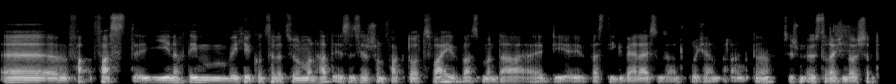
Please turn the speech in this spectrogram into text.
äh, fa fast je nachdem, welche Konstellation man hat, ist es ja schon Faktor zwei, was man da, äh, die, was die Gewährleistungsansprüche anbelangt, ne? zwischen Österreich und Deutschland.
